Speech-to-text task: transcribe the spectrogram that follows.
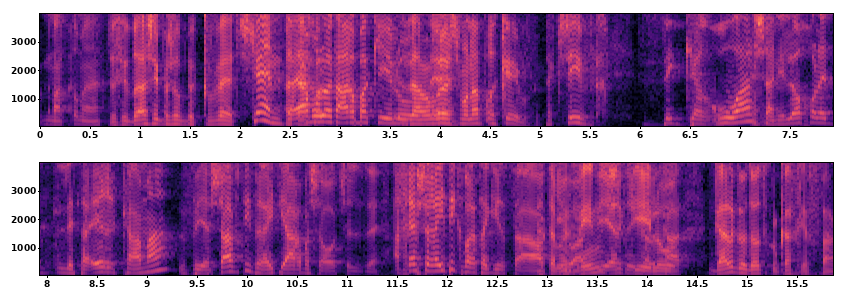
מה זאת אומרת? זה סדרה שהיא פשוט בקווץ'. כן, זה היה אמור להיות ארבע כאילו... זה אמור להיות שמונה פרקים. תקשיב, זה גרוע שאני לא יכול לתאר כמה, וישבתי וראיתי ארבע שעות של זה. אחרי שראיתי כבר את הגרסה, אתה כאילו, מבין ה-theatrical שכאילו. גל גדות כל כך יפה,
